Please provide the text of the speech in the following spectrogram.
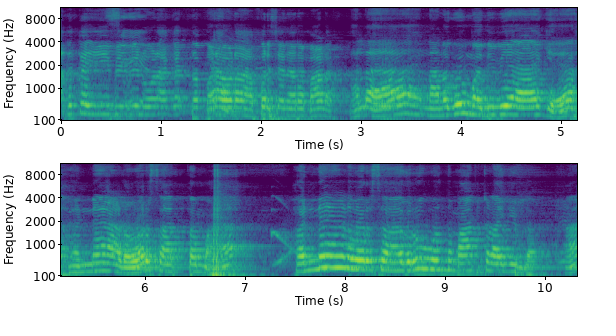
ಅದಕ್ಕೆ ಈ ಬಿಬಿ ನೋಡಾಕತ್ತ ಬಡ ಬಡ ಆಪರೇಷನ್ ಯಾರ ಮಾಡ ಅಲ್ಲ ನನಗೂ ಮದುವೆ ಆಗಿ ಹನ್ನೆರಡು ವರ್ಷ ಆಗ್ತಮ್ಮ ಹನ್ನೆರಡು ವರ್ಷ ಆದರೂ ಒಂದು ಮಕ್ಕಳಾಗಿಲ್ಲ ಆ?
